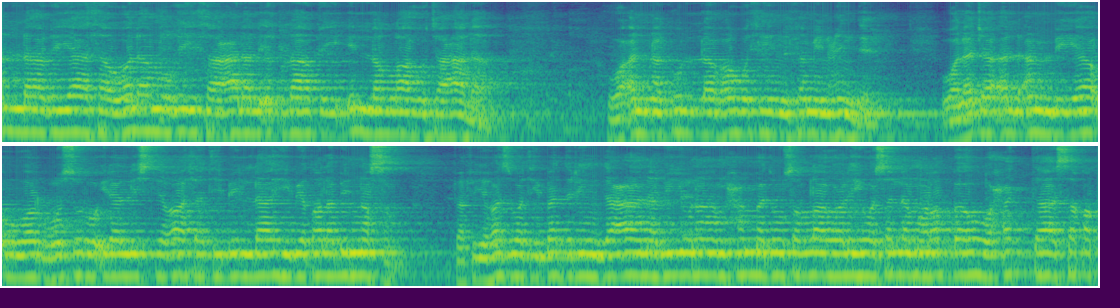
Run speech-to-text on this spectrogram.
أن لا غياث ولا مغيث على الإطلاق إلا الله تعالى وأن كل غوث فمن عنده. ولجأ الأنبياء والرسل إلى الاستغاثة بالله بطلب النصر ففي غزوة بدر دعا نبينا محمد صلى الله عليه وسلم ربه حتى سقط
